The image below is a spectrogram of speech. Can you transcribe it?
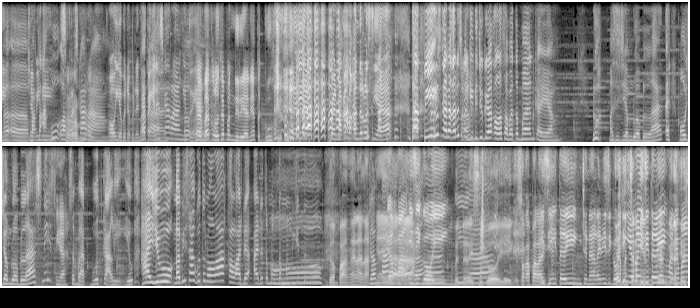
Eh, eh, jam mata ini. aku lapar Serem. sekarang. Oh gitu. iya bener-bener kayak pengennya sekarang gitu ya. Hebat lu teh pendiriannya teguh gitu. Iya, pengen makan makan terus ya. Tapi Terus kadang-kadang suka gini juga kalau sama teman kayak yang Duh masih jam 12 Eh mau jam 12 nih Iya. Sebat but kali yuk Hayu nggak bisa gue tuh nolak Kalau ada ada temen-temen Oh. gitu Gampangan anaknya Gampang. ya. gampang easy going. Bener Iya. easy going. Sok apa lagi? Easy teuing, cenah lain easy going ya mah easy teuing mana mah.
